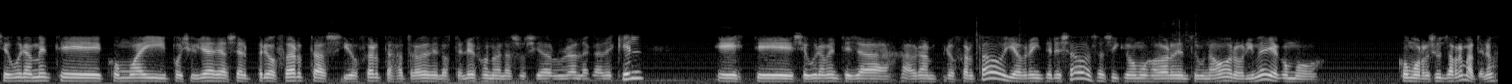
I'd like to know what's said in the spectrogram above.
seguramente como hay posibilidades de hacer preofertas y ofertas a través de los teléfonos de la sociedad rural acá de Esquel, este, seguramente ya habrán preofertado y habrá interesados, así que vamos a ver dentro de una hora, hora y media cómo, cómo resulta el remate, ¿no?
